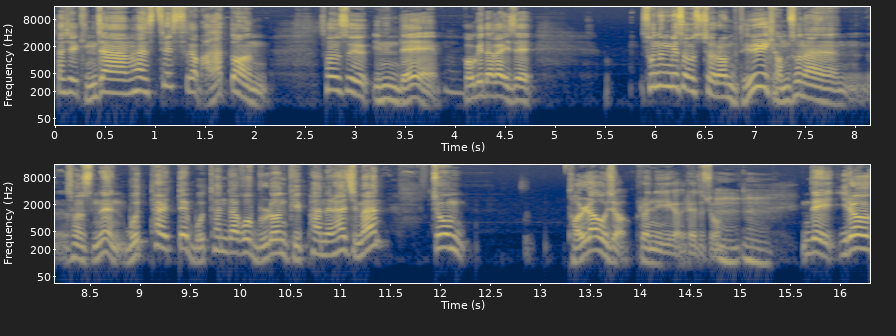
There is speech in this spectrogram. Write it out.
사실 굉장한 스트레스가 많았던 선수인데 거기다가 이제 손흥민 선수처럼 늘 겸손한 선수는 못할 때 못한다고 물론 비판을 하지만 좀 덜 나오죠. 그런 얘기가 그래도 좀. 음, 음. 근데 이런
